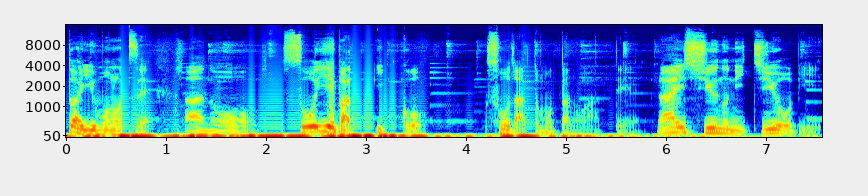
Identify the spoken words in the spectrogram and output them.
とはいうものですね。あの、そういえば一個、そうだと思ったのがあって、来週の日曜日、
